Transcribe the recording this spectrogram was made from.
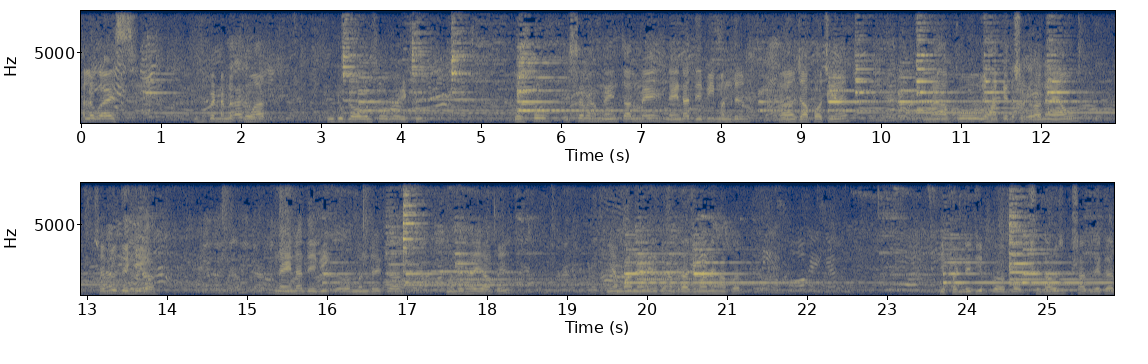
Hello guys this is Namit Kumar YouTube blog one four eight two दोस्तों, इस समय हम नैनीताल में नैना देवी मंदिर जा पहुँचे हैं। मैं आपको यहाँ के दर्शन कराने आया हूँ। सभी लोग देखिएगा। नैना देवी मंदिर का मंदिर है यहाँ पे। यहाँ माँ नैना देवी यहाँ विराजमान है यहाँ पर। ये पंडित जी श्रद्धालु से प्रसाद लेकर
